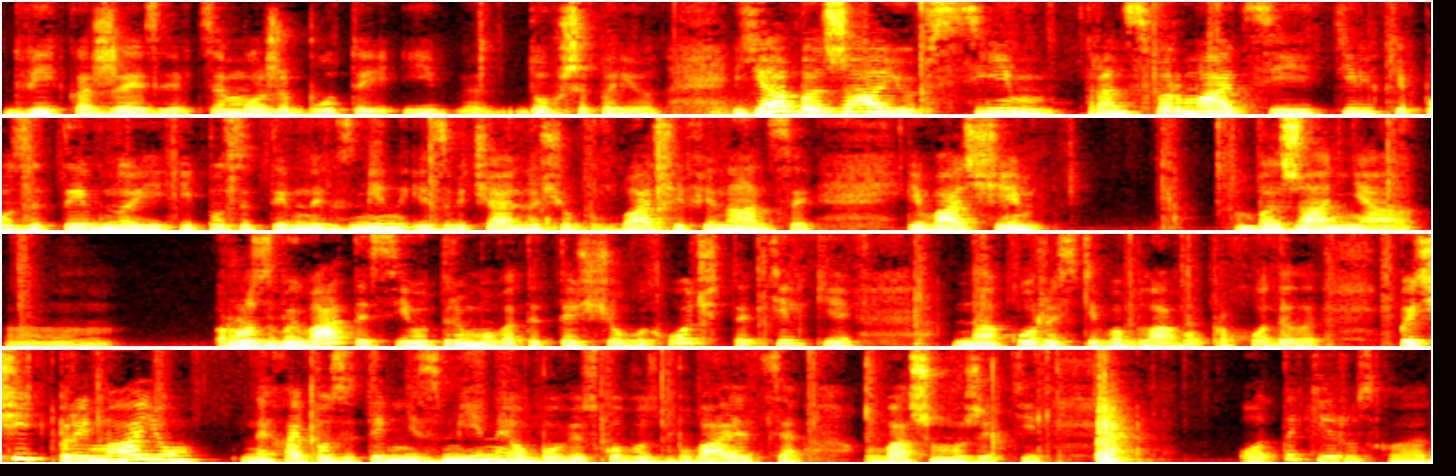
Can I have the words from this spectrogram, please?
двійка жезлів. Це може бути і е, довший період. Я бажаю всім трансформації тільки позитивної і позитивних змін. І, звичайно, щоб ваші фінанси і ваші бажання. Розвиватись і отримувати те, що ви хочете, тільки на користі во благо проходили. Пишіть, приймаю, нехай позитивні зміни обов'язково збуваються у вашому житті. От такий розклад.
